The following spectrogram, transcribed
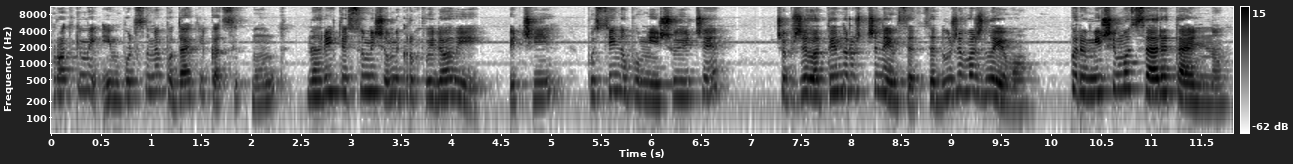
Короткими імпульсами по декілька секунд. Нагрійте суміш у мікрохвильовій печі, постійно помішуючи, щоб желатин розчинився. Це дуже важливо. Перемішуємо все ретельно.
